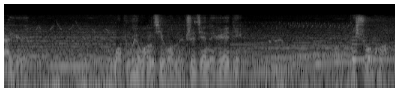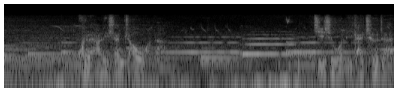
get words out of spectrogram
佳云，我不会忘记我们之间的约定。你说过会来阿里山找我的，即使我离开车站，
